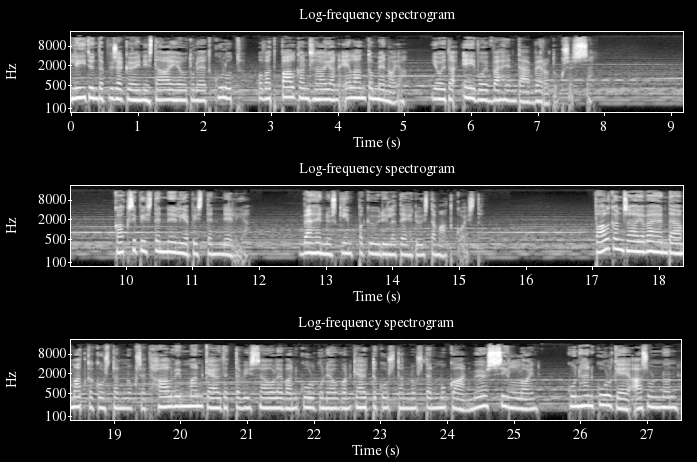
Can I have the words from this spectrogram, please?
Liityntäpysäköinnistä aiheutuneet kulut ovat palkansaajan elantomenoja, joita ei voi vähentää verotuksessa. 2.4.4 Vähennys kimppakyydillä tehdyistä matkoista. Palkansaaja vähentää matkakustannukset halvimman käytettävissä olevan kulkuneuvon käyttökustannusten mukaan myös silloin, kun hän kulkee asunnon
